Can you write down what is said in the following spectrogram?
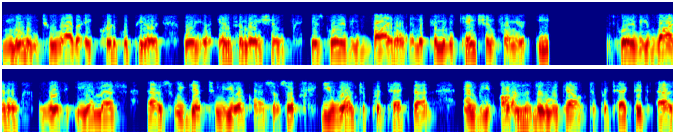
moving to rather a critical period where your information is going to be vital and the communication from your is going to be vital with EMS as we get to New York also. So you want to protect that and be on the lookout to protect it as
